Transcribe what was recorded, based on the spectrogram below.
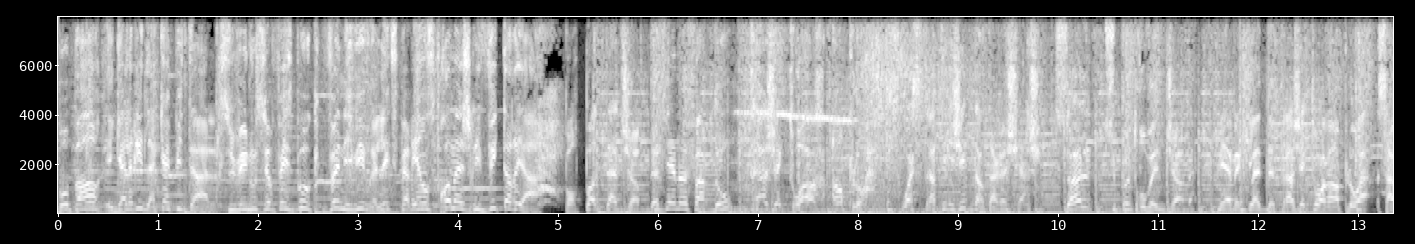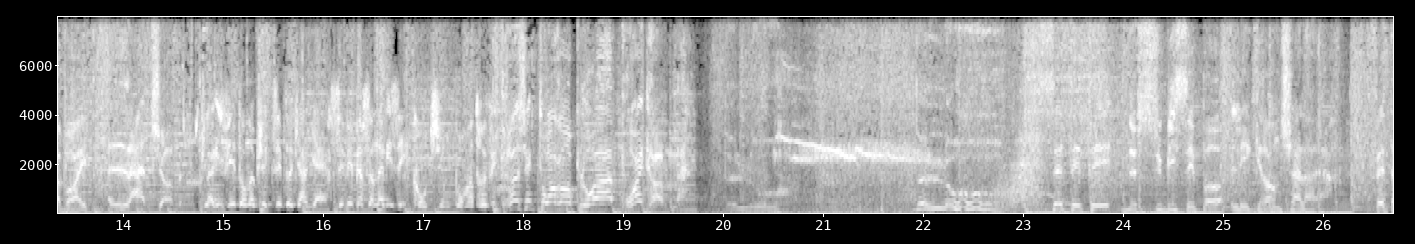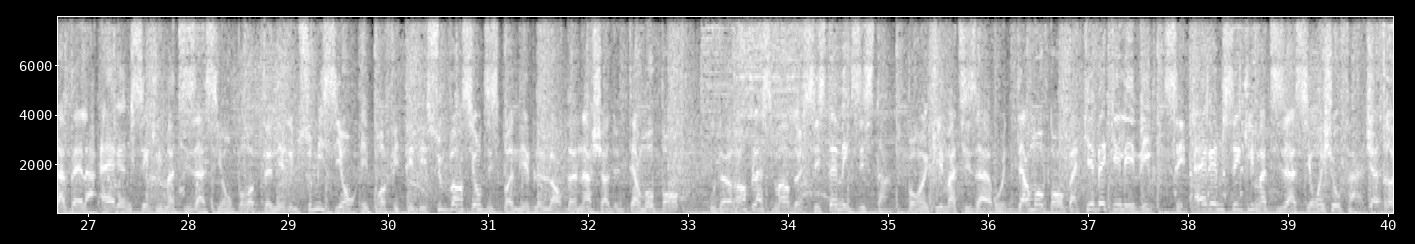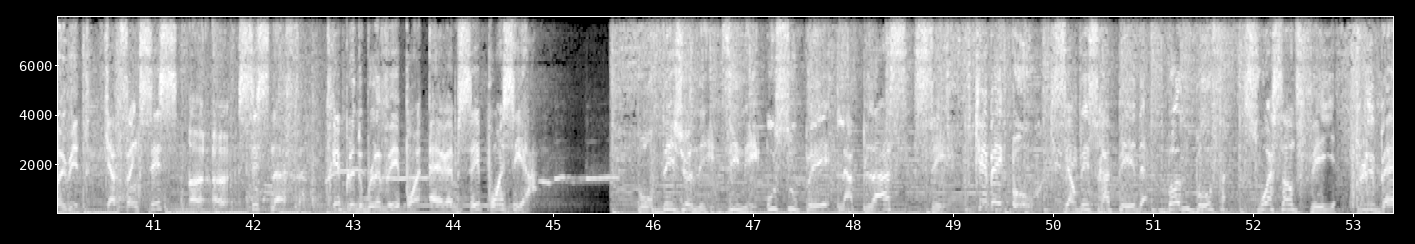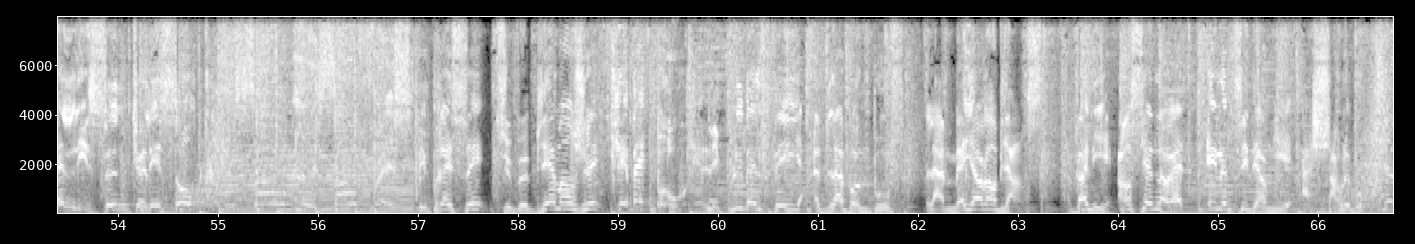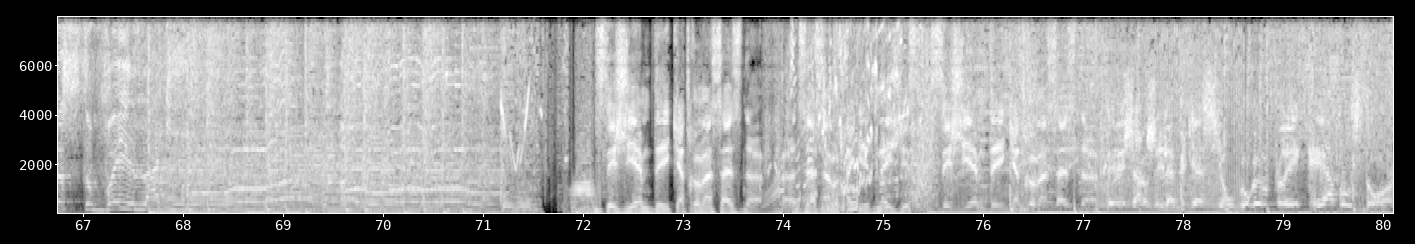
Beauport et Galerie de la Capitale. Suivez-nous sur Facebook. Venez vivre l'expérience Fromagerie Victoria. Pour pas que ta job devienne un fardeau, Trajectoire Emploi. Sois stratégique dans ta recherche. Seul, tu peux trouver une job. Mais avec l'aide de Trajectoire Emploi, ça va être la job. Clarifier ton objectif de carrière, CV personnalisé, coaching pour entrevue. TrajectoireEmploi.com De l'eau. De l'eau. Cet été, ne subissez pas les grandes chaleurs. Faites appel à RMC Climatisation pour obtenir une soumission et profiter des subventions disponibles lors d'un achat d'une thermopompe ou d'un remplacement d'un système existant. Pour un climatiseur ou une thermopompe à Québec et Lévis, c'est RMC Climatisation et Chauffage. 88 456 1169 www.rmc.ca pour déjeuner, dîner ou souper, la place, c'est Québec Beau. Service rapide, bonne bouffe, 60 filles, plus belles les unes que les autres. T'es pressé, tu veux bien manger? Québec Beau. Les plus belles filles, de la bonne bouffe, la meilleure ambiance. Vanier, Ancienne Lorette et le petit dernier à Charlebourg. CJMD 96.9. CJMD 96.9. Téléchargez l'application Google Play et Apple Store.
